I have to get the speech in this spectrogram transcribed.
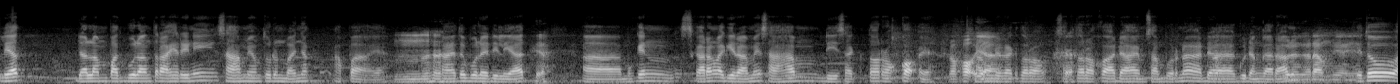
lihat dalam empat bulan terakhir ini saham yang turun banyak apa ya Hmm. Nah itu boleh dilihat. Eh, mungkin sekarang lagi rame saham di sektor rokok ya. Rokok, saham ya. di sektor, ro- sektor rokok ada HM Sampurna, ada Gudang Garam. Gudang garam ya ya Itu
